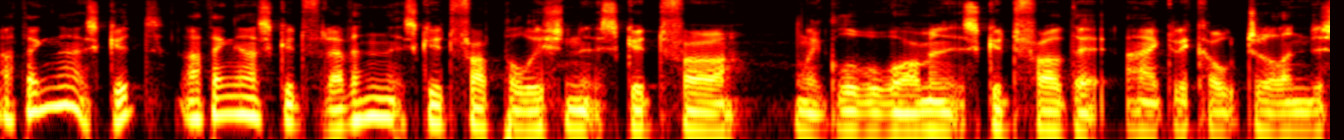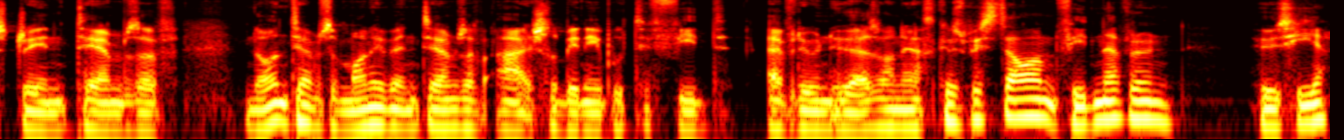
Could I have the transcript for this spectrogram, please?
I think that's good. I think that's good for everything. It's good for pollution. It's good for like global warming. It's good for the agricultural industry in terms of not in terms of money, but in terms of actually being able to feed everyone who is on Earth. Because we still aren't feeding everyone who's here.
